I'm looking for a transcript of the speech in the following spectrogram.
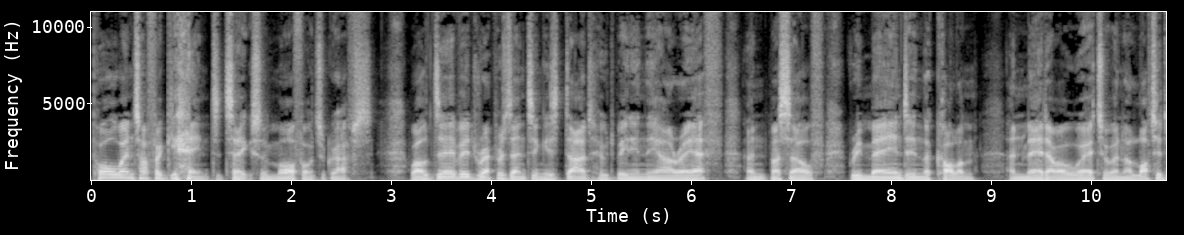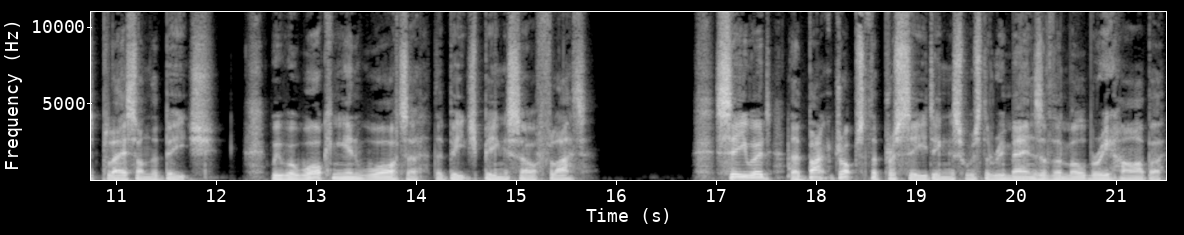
Paul went off again to take some more photographs, while David, representing his dad who'd been in the RAF, and myself, remained in the column and made our way to an allotted place on the beach. We were walking in water, the beach being so flat. Seaward, the backdrop to the proceedings was the remains of the Mulberry Harbour,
